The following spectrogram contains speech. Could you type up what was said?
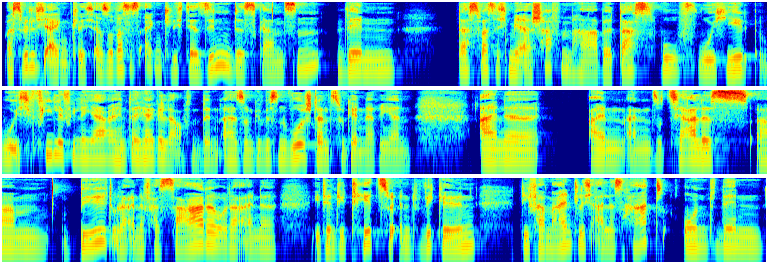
was will ich eigentlich? Also was ist eigentlich der Sinn des Ganzen, wenn das, was ich mir erschaffen habe, das, wo, wo ich je, wo ich viele, viele Jahre hinterhergelaufen bin, also einen gewissen Wohlstand zu generieren, eine ein, ein soziales ähm, Bild oder eine Fassade oder eine Identität zu entwickeln, die vermeintlich alles hat und wenn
